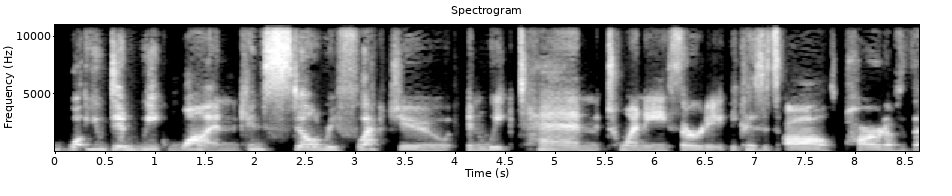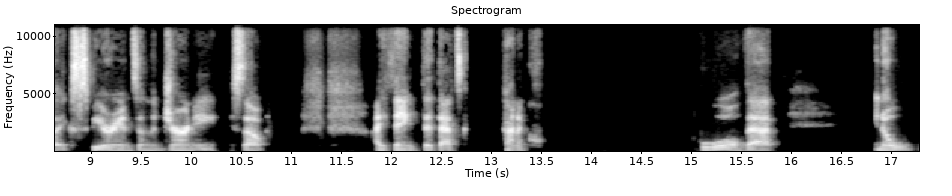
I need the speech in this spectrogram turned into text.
what you did week one can still reflect you in week 10 20 30 because it's all part of the experience and the journey. So i think that that's kind of cool that you know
